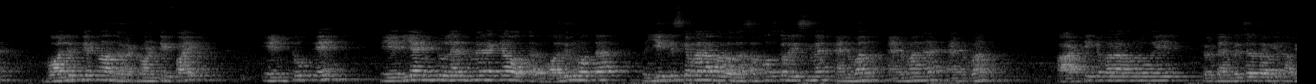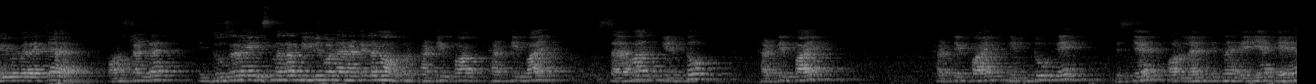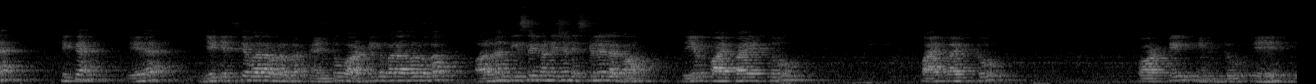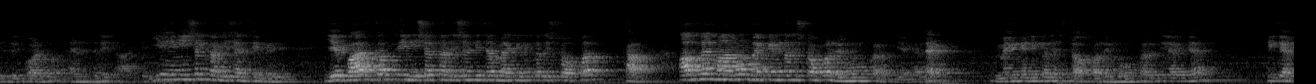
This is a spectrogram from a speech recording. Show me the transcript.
वॉल्यूम कितना हो जाएगा 25 into A area into length मेरा क्या होता है? वॉल्यूम होता है। तो ये किसके बराबर होगा? सपोज़ करो इसमें n1 n1 है n1 RT के बराबर होगा ये। तो टेंपरेचर तो अभी अभी भी मेरा क्या है? कांस्टेंट है। दूसरे में इसमें अगर पीवी को डायरेक्टली लगाऊँ तो 35 30 बाय 7 इनटू 35 35 इनटू ए इसके और लेंथ कितना एरिया ए है। ठीक है? ए है। ये किसके बराबर होगा? एन टू आर टी के बराबर होगा। और अगर तीसरी कंडीशन इसके लिए लगाऊँ तो ये five by two five by two forty into A is equal to n three R T ये इनिशियल कंडीशन थी मेरी। ये बात कब थी? इनिशियल कंडीशन की जब मैकेनिकल स्टॉपर था। अब मैं मानो मैकेनिकल स्टॉपर रिमूव कर दिया गया। लेट मैकेनिकल स्टॉपर रिमूव कर दिया गया। ठीक है?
